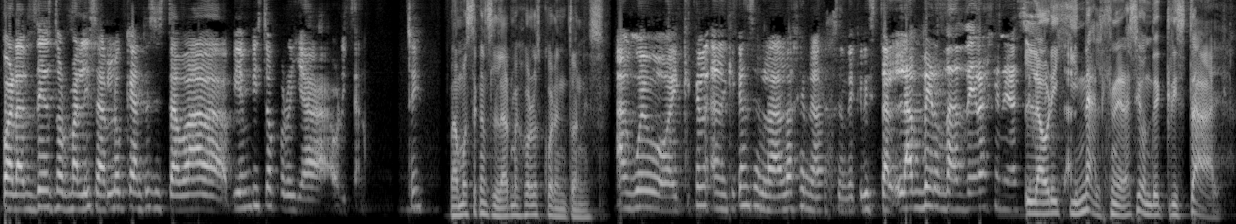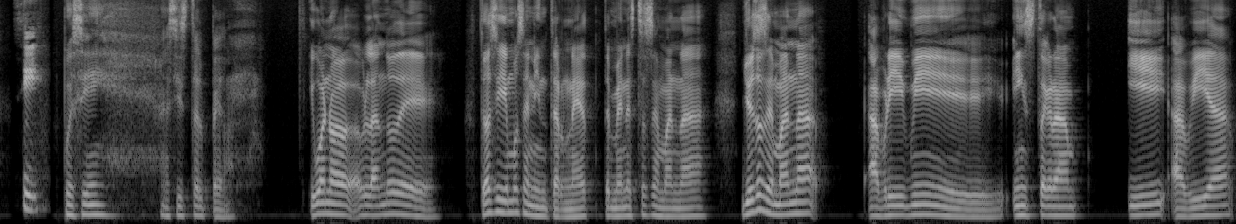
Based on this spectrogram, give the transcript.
para desnormalizar lo que antes estaba bien visto, pero ya ahorita no. Vamos a cancelar mejor los cuarentones. A huevo, hay que, hay que cancelar a la generación de cristal, la verdadera generación. La original generación de cristal. Sí. Pues sí, así está el pedo. Y bueno, hablando de... Todos seguimos en internet. También esta semana... Yo esta semana abrí mi Instagram y había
